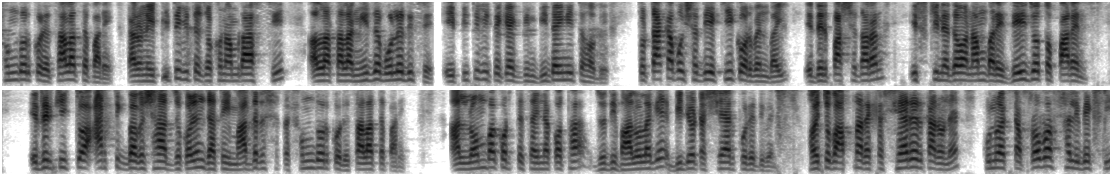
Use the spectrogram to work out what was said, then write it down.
সুন্দর করে চালাতে পারে। কারণ এই পৃথিবীতে যখন আমরা আসছি, আল্লাহ তালা নিজে বলে দিছে, এই পৃথিবী থেকে একদিন বিদায় নিতে হবে। তো টাকা পয়সা দিয়ে কি করবেন ভাই? এদের পাশে দাঁড়ান, স্ক্রিনে দেওয়া নাম্বারে যেই যত পারেন, এদেরকে একটু আর্থিকভাবে সাহায্য করেন যাতে এই মাদ্রাসাটা সুন্দর করে চালাতে পারে। আর লম্বা করতে চাই না কথা, যদি ভালো লাগে ভিডিওটা শেয়ার করে দিবেন। হয়তোবা আপনার একটা শেয়ারের কারণে কোনো একটা প্রভাবশালী ব্যক্তি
